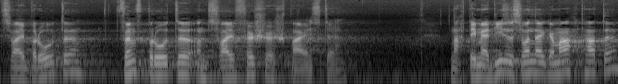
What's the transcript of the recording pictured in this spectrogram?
zwei Brote, fünf Brote und zwei Fische speiste. Nachdem er dieses Wunder gemacht hatte,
